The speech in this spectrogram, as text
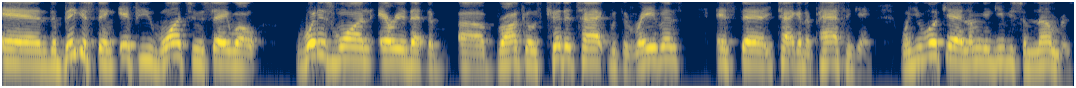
And the biggest thing, if you want to say, well, what is one area that the uh, Broncos could attack with the Ravens? It's the attacking the passing game. When you look at, and I'm going to give you some numbers.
